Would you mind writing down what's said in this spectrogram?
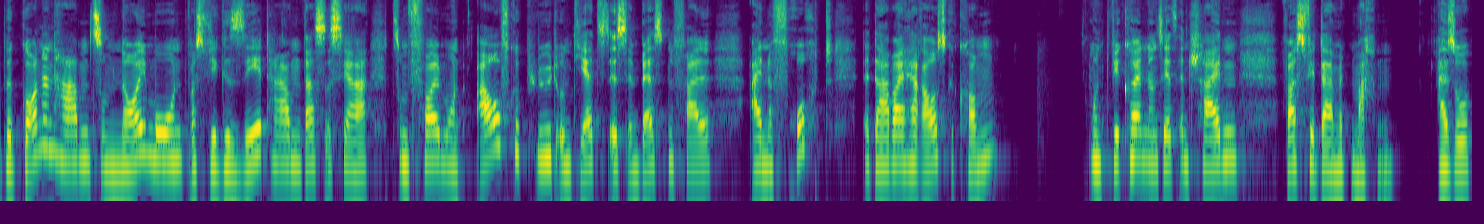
begonnen haben zum Neumond, was wir gesät haben, das ist ja zum Vollmond aufgeblüht und jetzt ist im besten Fall eine Frucht äh, dabei herausgekommen. Und wir können uns jetzt entscheiden, was wir damit machen. Also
